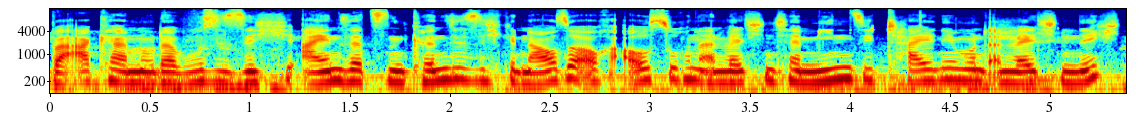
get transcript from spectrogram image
beackern oder wo Sie sich einsetzen, können Sie sich genauso auch aussuchen, an welchen Terminen Sie teilnehmen und an welchen nicht?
